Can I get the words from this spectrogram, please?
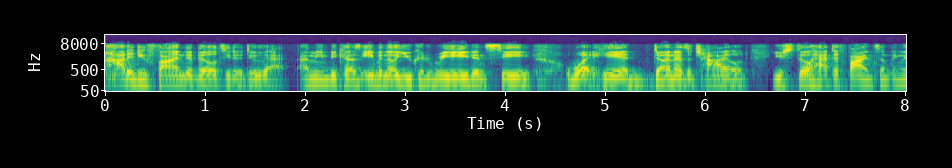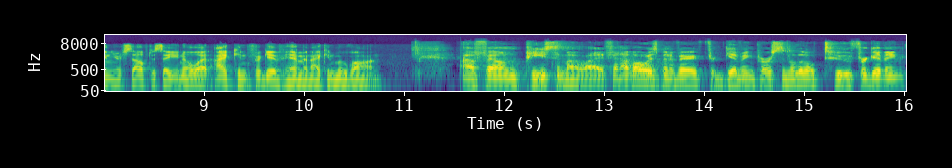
how did you find the ability to do that? I mean, because even though you could read and see what he had done as a child, you still had to find something in yourself to say, you know what, I can forgive him and I can move on. I've found peace in my life, and I've always been a very forgiving person, a little too forgiving.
